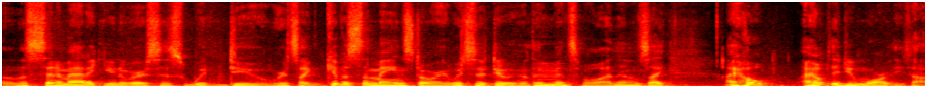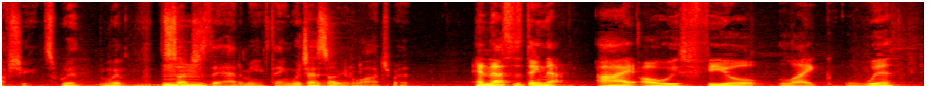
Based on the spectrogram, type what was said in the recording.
the cinematic universes would do where it's like give us the main story which they're doing with mm-hmm. Invincible and then it's like I hope I hope they do more of these offshoots with with such mm-hmm. as the Atom Eve thing which I still need to watch but And that's the thing that I always feel like with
